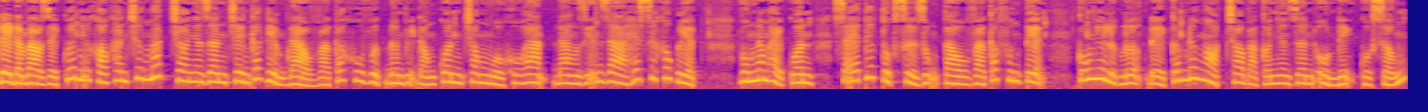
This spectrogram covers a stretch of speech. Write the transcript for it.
để đảm bảo giải quyết những khó khăn trước mắt cho nhân dân trên các điểm đảo và các khu vực đơn vị đóng quân trong mùa khô hạn đang diễn ra hết sức khốc liệt, vùng Nam Hải quân sẽ tiếp tục sử dụng tàu và các phương tiện cũng như lực lượng để cấp nước ngọt cho bà con nhân dân ổn định cuộc sống.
